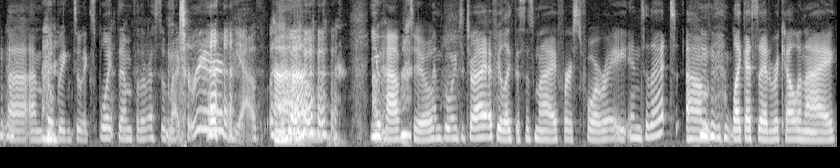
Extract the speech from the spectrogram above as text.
Uh, I'm hoping to exploit them for the rest of my career. Yes. You have to. I'm going to try. I feel like this is my first foray into that. Um, like I said, Raquel and I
